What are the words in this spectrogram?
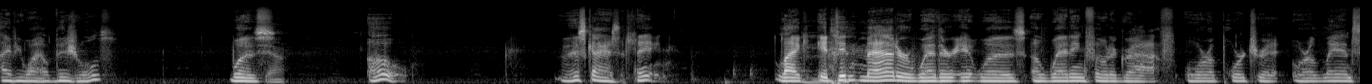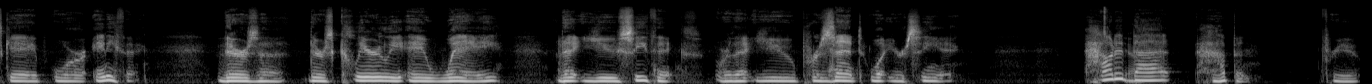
Ivy Wild Visuals, was Yeah. oh, this guy has a thing. Like it didn't matter whether it was a wedding photograph or a portrait or a landscape or anything. There's a there's clearly a way that you see things or that you present what you're seeing. How did that happen for you?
